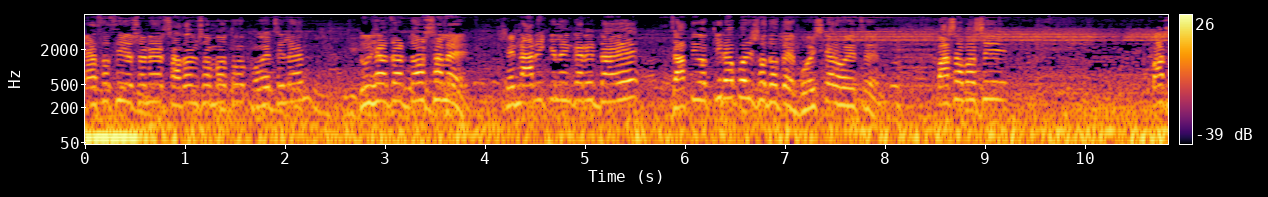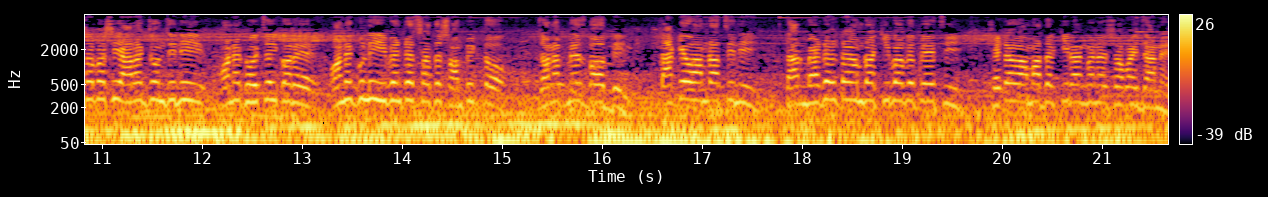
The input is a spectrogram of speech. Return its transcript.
অ্যাসোসিয়েশনের সাধারণ সম্পাদক হয়েছিলেন দুই হাজার দশ সালে। সে নারী কেলেঙ্কারির দায়ে জাতীয় ক্রীড়া পরিষদ হতে বহিষ্কার হয়েছেন। পাশাপাশি পাশাপাশি আরেকজন যিনি অনেক হইচই করে, অনেকগুলি ইভেন্টের সাথে সম্পৃক্ত, জনাব মেজবাউদ্দিন। তাকেও আমরা চিনি। তার মেডেলটা আমরা কীভাবে পেয়েছি, সেটাও আমাদের ক্রীড়াঙ্গনের সবাই জানে।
